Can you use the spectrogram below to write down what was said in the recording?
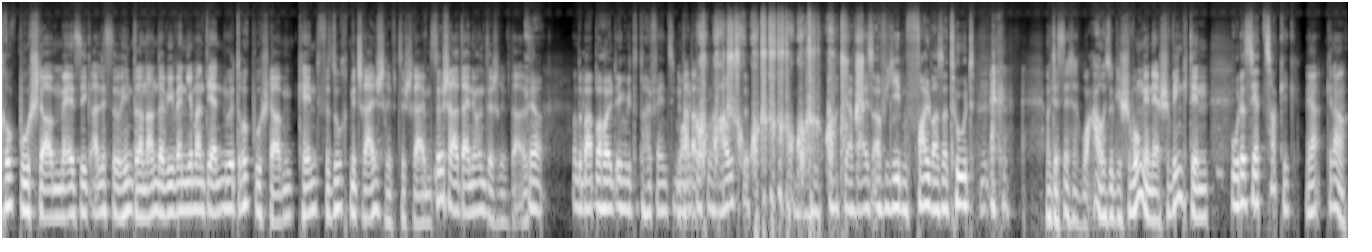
Druckbuchstabenmäßig alles so hintereinander, wie wenn jemand, der nur Druckbuchstaben kennt, versucht mit Schreibschrift zu schreiben. So schaut deine Unterschrift aus. Ja. Und der Papa halt irgendwie total fancy. Malt auf ein Haus. Oh mein Gott, der weiß auf jeden Fall, was er tut. Und das ist, wow, so geschwungen, er schwingt den, Oder sehr zackig. ja, genau.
